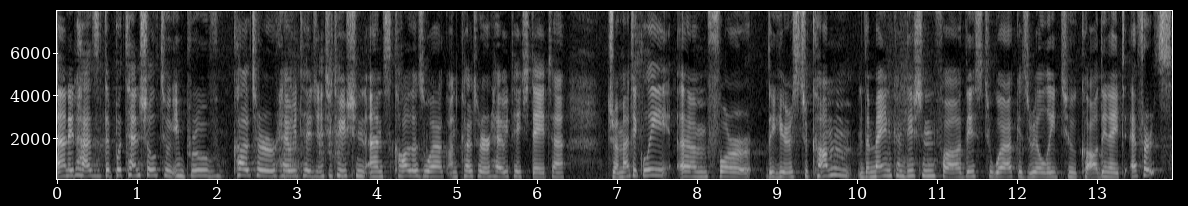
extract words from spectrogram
And it has the potential to improve cultural heritage institution and scholars' work on cultural heritage data dramatically um, for the years to come. The main condition for this to work is really to coordinate efforts.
